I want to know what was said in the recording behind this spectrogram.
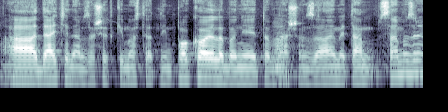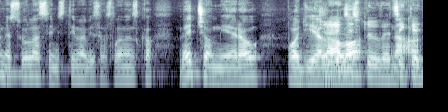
a dajte nám so všetkým ostatným pokoj, lebo nie je to v našom záujme. Tam samozrejme súhlasím s tým, aby sa Slovensko väčšou mierou Že podielalo. existujú veci, na- keď,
